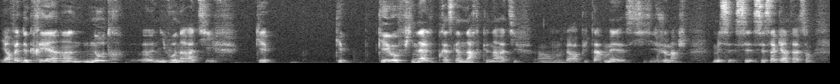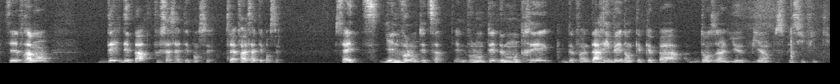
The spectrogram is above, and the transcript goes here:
Et en fait, de créer un, autre euh, niveau narratif qui, est, qui est au final presque un arc narratif. Alors, on le verra plus tard, mais si jeu marche. Mais c'est ça qui est intéressant. C'est vraiment, dès le départ, tout ça, ça a été pensé. Enfin, ça a été pensé. Ça a Il y a une volonté de ça. Il y a une volonté de montrer, d'arriver dans quelque part, dans un lieu bien spécifique,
